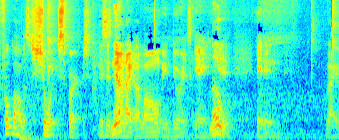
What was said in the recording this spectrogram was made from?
football is a short spurt. This is Yeah. not like a long endurance game. No. And, and like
